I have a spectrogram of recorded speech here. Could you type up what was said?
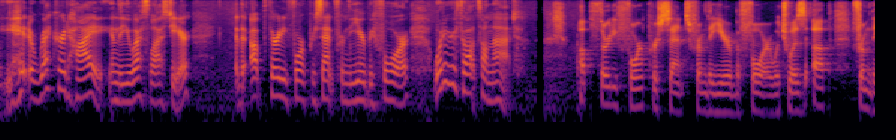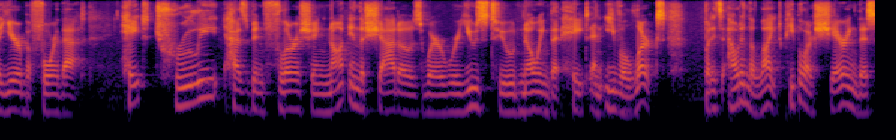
hit a record high in the U.S. last year. They're up 34% from the year before. What are your thoughts on that? up 34% from the year before, which was up from the year before that. Hate truly has been flourishing not in the shadows where we're used to knowing that hate and evil lurks, but it's out in the light. People are sharing this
